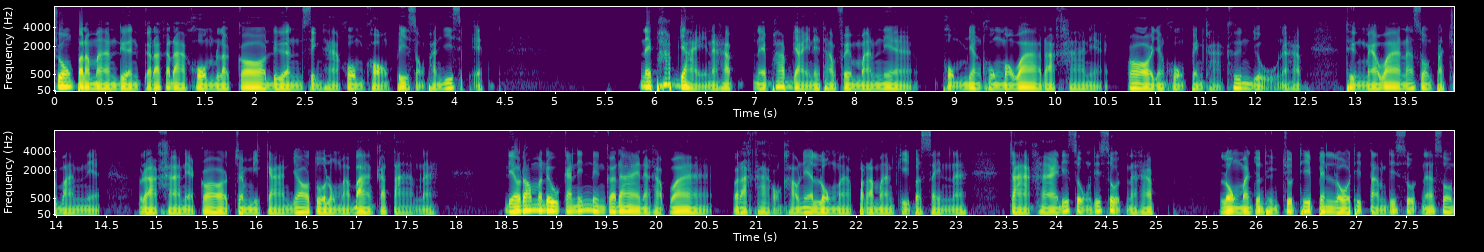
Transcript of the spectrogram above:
ช่วงประมาณเดือนกรกฎาคม แล้วก็เดือนสิงหาคมของปี 2021 ในภาพใหญ่นะครับ ในภาพใหญ่ในทางเฟรมมันเนี่ยผมยังคงมองว่าราคาเนี่ยก็ยังคงเป็นขาขึ้นอยู่นะครับ ถึงแม้ว่าณโซนปัจจุบันเนี่ยราคาเนี่ยก็จะมีการย่อตัวลงมาบ้างก็ตามนะ เดี๋ยวเรามาดูกันนิดนึงก็ได้นะครับว่า ราคาของเขาเนี่ยลงมาประมาณกี่เปอร์เซ็นต์นะจากไฮที่สูงที่สุดนะครับลงมาจนถึงจุดที่เป็นโลที่ต่ำที่สุดนะโซน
